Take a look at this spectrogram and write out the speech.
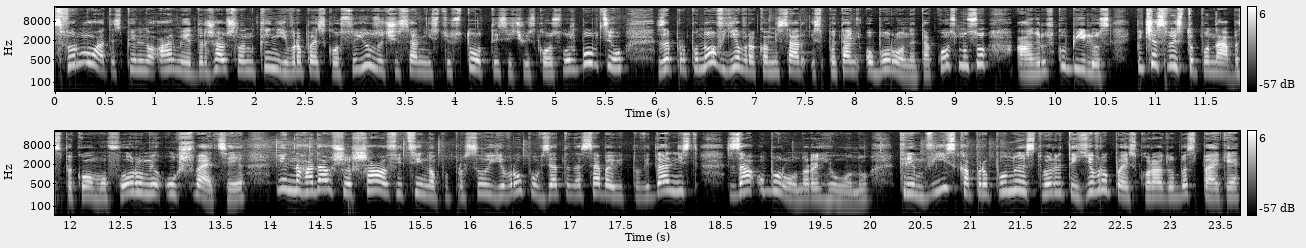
Сформувати спільну армію держав-членкинь Європейського союзу чисельністю 100 тисяч військовослужбовців запропонував єврокомісар із питань оборони та космосу Андрюс Кубілюс під час виступу на безпековому форумі у Швеції. Він нагадав, що США офіційно попросили Європу взяти на себе відповідальність за оборону регіону. Крім війська, пропонує створити Європейську раду безпеки.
